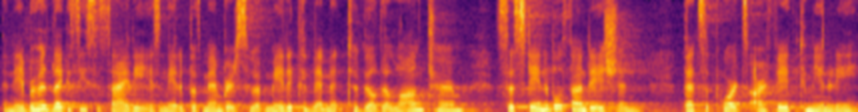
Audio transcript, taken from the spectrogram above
The Neighborhood Legacy Society is made up of members who have made a commitment to build a long term, sustainable foundation that supports our faith community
